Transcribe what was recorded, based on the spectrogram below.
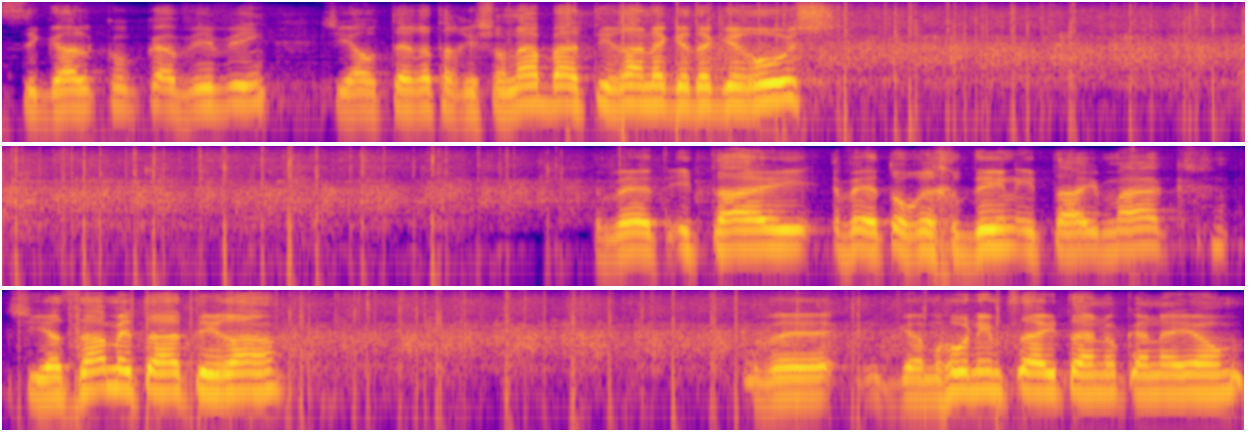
סיגל קוק אביבי, שהיא העותרת הראשונה בעתירה נגד הגירוש. ואת איתי, ואת עורך דין איתי מק, שיזם את העתירה, וגם הוא נמצא איתנו כאן היום,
